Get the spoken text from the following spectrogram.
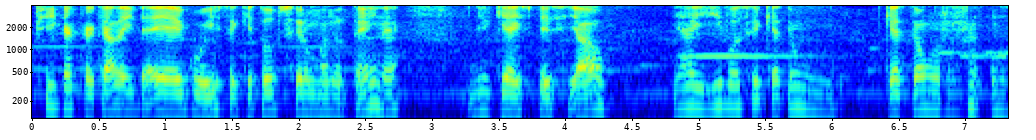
fica com aquela ideia egoísta que todo ser humano tem, né? De que é especial. E aí você quer ter um, quer ter um, um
